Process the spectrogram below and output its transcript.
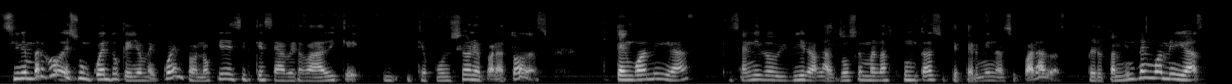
Sin embargo, es un cuento que yo me cuento, no quiere decir que sea verdad y que, y que funcione para todas. Tengo amigas que se han ido a vivir a las dos semanas juntas y que terminan separadas, pero también tengo amigas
